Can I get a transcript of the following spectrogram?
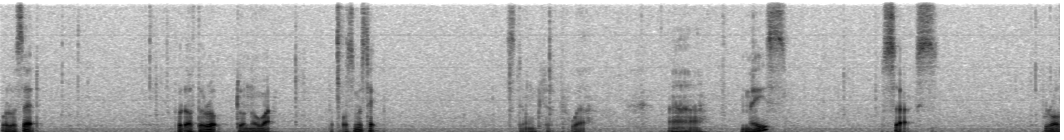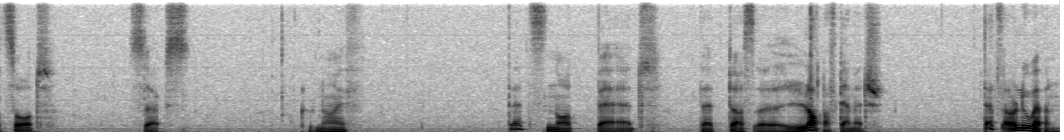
What was that? Put off the robe. Don't know why. That was a mistake. Stone club. Well. Uh, mace. Sucks. Broadsword. Sucks. Knife. That's not bad. That does a lot of damage. That's our new weapon.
